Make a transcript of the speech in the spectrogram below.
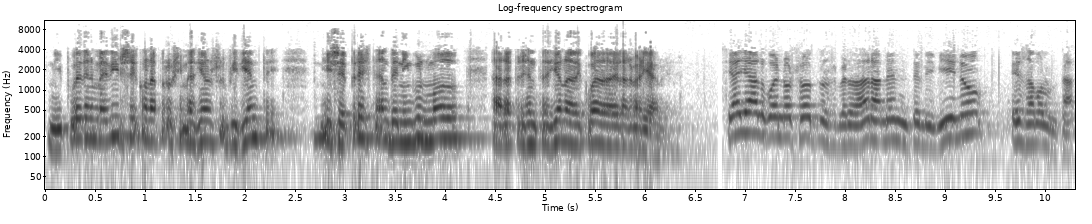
ni pueden medirse con aproximación suficiente ni se prestan de ningún modo a la adecuada de las variables. Si hay algo en nosotros verdaderamente divino, es la voluntad.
